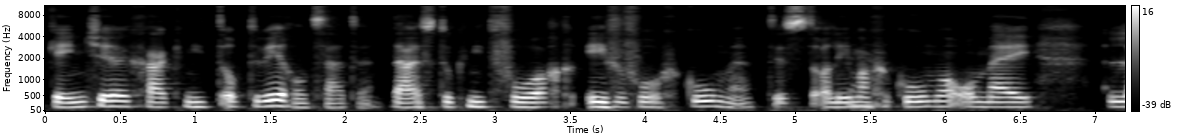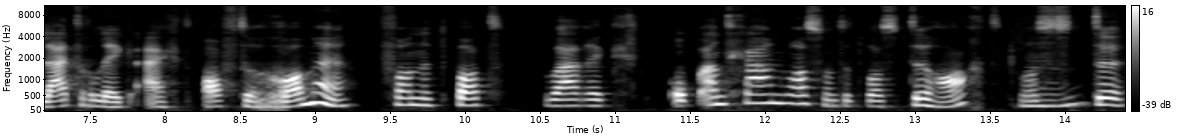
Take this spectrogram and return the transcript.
kindje ga ik niet op de wereld zetten. Daar is het ook niet voor even voor gekomen. Het is er alleen maar gekomen om mij letterlijk echt af te rammen van het pad waar ik op aan het gaan was. Want het was te hard. Het was te,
